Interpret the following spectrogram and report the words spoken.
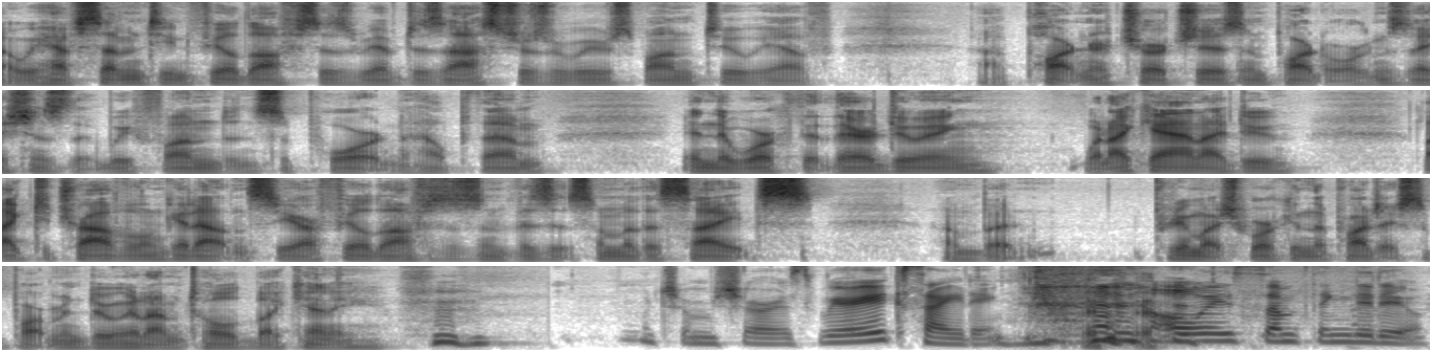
Uh, we have 17 field offices. We have disasters where we respond to. We have uh, partner churches and partner organizations that we fund and support and help them in the work that they're doing. When I can, I do like to travel and get out and see our field offices and visit some of the sites. Um, but pretty much work in the projects department, doing what I'm told by Kenny. which I'm sure is very exciting. Always something to do.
